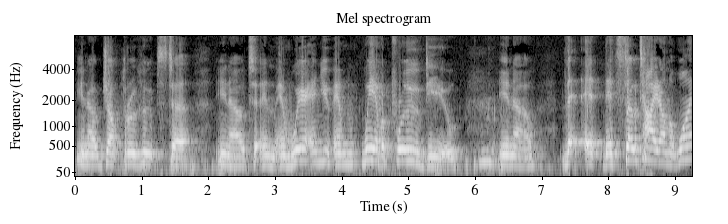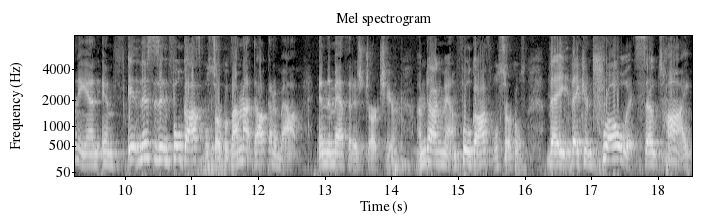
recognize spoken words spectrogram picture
you know, jumped through hoops to, you know, to and, and we're and you and we have approved you, you know. That it, it's so tight on the one end, and, and this is in full gospel circles. I'm not talking about in the Methodist church here. I'm talking about in full gospel circles. They they control it so tight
